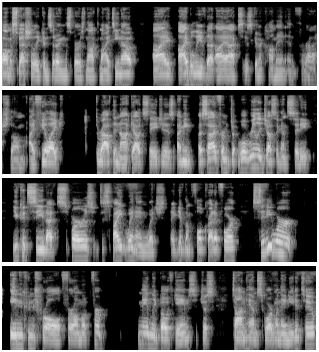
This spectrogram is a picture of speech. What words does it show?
Um, especially considering the Spurs knocked my team out. I I believe that Ajax is going to come in and thrash them. I feel like throughout the knockout stages, I mean, aside from well, really just against City, you could see that Spurs, despite winning, which I give them full credit for, City were in control for almost for mainly both games. Just Tottenham scored when they needed to.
